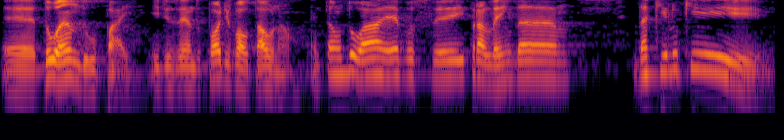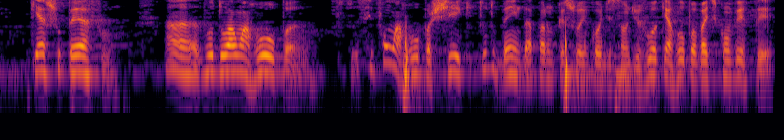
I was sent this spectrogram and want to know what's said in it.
é, doando o pai e dizendo pode voltar ou não. Então doar é você ir para além da, daquilo que, que é supérfluo. Ah, vou doar uma roupa. Se for uma roupa chique, tudo bem, dá para uma pessoa em condição de rua que a roupa vai se converter.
